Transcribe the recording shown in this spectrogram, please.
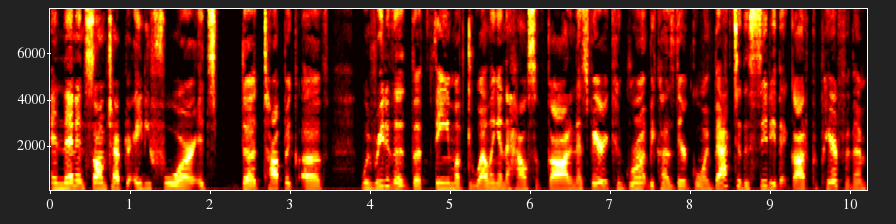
And then in Psalm chapter 84, it's the topic of we read the, the theme of dwelling in the house of God, and that's very congruent because they're going back to the city that God prepared for them.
